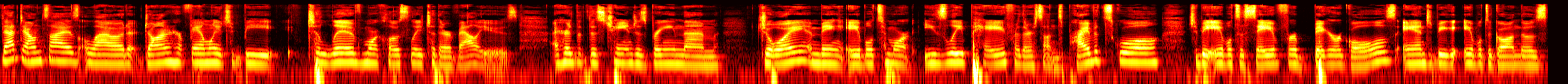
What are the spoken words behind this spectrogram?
That downsize allowed Dawn and her family to be to live more closely to their values. I heard that this change is bringing them joy and being able to more easily pay for their son's private school, to be able to save for bigger goals, and to be able to go on those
